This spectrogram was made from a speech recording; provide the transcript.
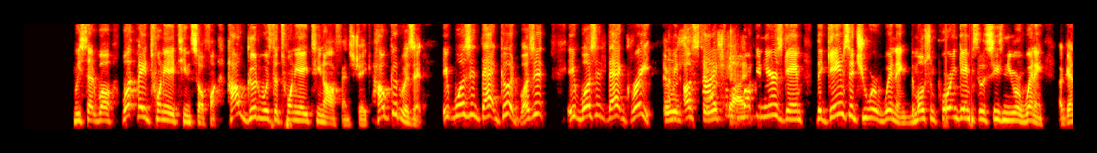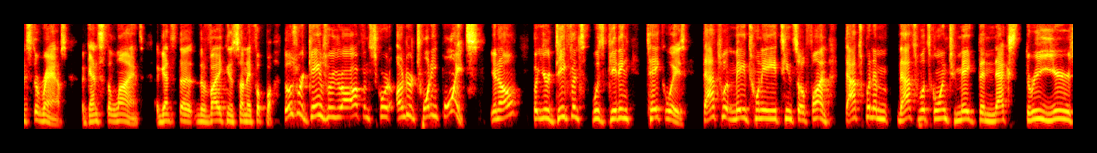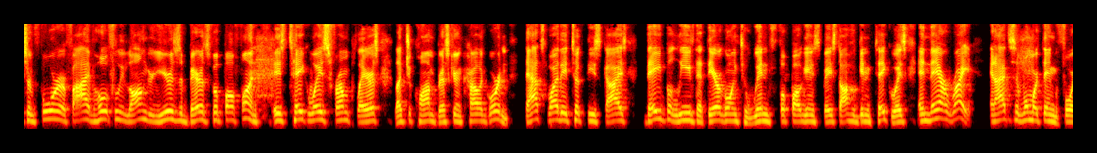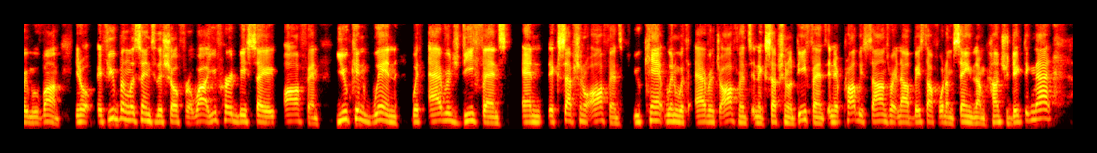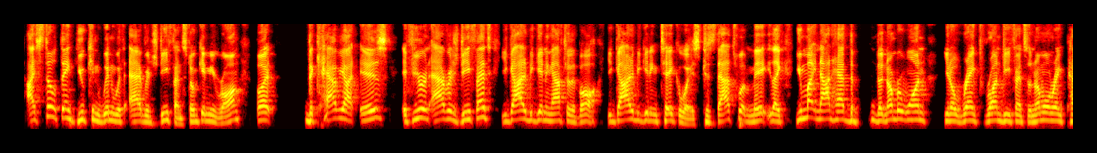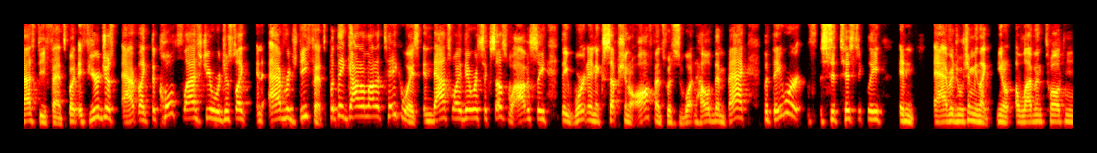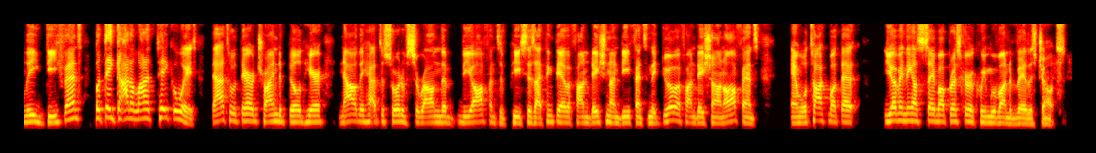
we said, well, what made 2018 so fun? How good was the 2018 offense, Jake? How good was it? It wasn't that good, was it? It wasn't that great. It I was, mean, aside from fine. the Buccaneers game, the games that you were winning, the most important games of the season you were winning against the Rams, against the Lions, against the, the Vikings Sunday football, those were games where your offense scored under 20 points, you know? But your defense was getting takeaways. That's what made 2018 so fun. That's when um, that's what's going to make the next three years or four or five, hopefully longer years of Bears football fun is takeaways from players like Jaquan Brisker and Kyler Gordon. That's why they took these guys. They believe that they are going to win football games based off of getting takeaways, and they are right. And I have to say one more thing before we move on. You know, if you've been listening to the show for a while, you've heard me say often you can win with average defense and exceptional offense. You can't win with average offense and exceptional defense. And it probably sounds right now, based off what I'm saying, that I'm contradicting that. I still think you can win with average defense. Don't get me wrong, but the caveat is if you're an average defense, you got to be getting after the ball. You got to be getting takeaways because that's what make like you might not have the the number one you know ranked run defense, the number one ranked pass defense, but if you're just av- like the Colts last year were just like an average defense, but they got a lot of takeaways and that's why they were successful. Obviously, they weren't an exceptional offense, which is what held them back, but they were statistically in average, which I mean like, you know, 11th, 12th in league defense, but they got a lot of takeaways. That's what they're trying to build here. Now they have to sort of surround the, the offensive pieces. I think they have a foundation on defense and they do have a foundation on offense. And we'll talk about that. You have anything else to say about Brisker or can we move on to Velus Jones?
